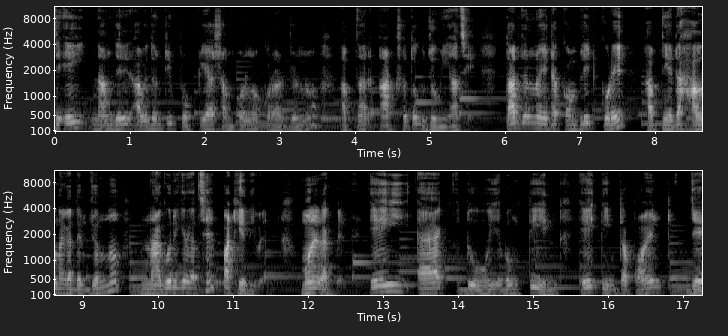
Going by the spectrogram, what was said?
যে এই নামজারির আবেদনটি প্রক্রিয়া সম্পন্ন করার জন্য আপনার আট শতক জমি আছে। তার জন্য এটা কমপ্লিট করে আপনি এটা হালনাগাদের জন্য নাগরিকের কাছে পাঠিয়ে দিবেন। মনে রাখবেন, এই এক, দুই এবং তিন, এই তিনটা পয়েন্ট যে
